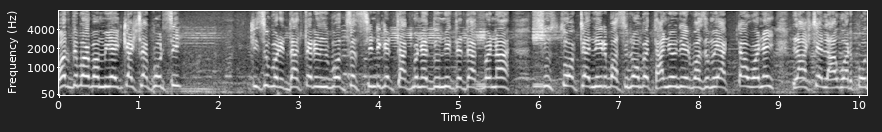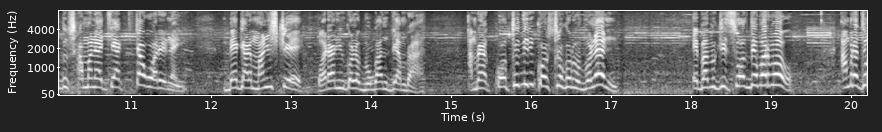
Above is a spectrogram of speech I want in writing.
বলতে পারব আমি এই কাজটা করছি। কিছু বলি ডাক্তার বলছে সিন্ডিকেট থাকবে না, দুর্নীতি থাকবে না, সুস্থ একটা নির্বাচন হবে, স্থানীয় নির্বাচন হবে, একটা হয় নাই লাস্টে লাভ আর কদু সামান আছে, একটা ওয়ারে নাই। বেকার মানুষকে হরানিগুলো ভোগান্তি আমরা। আমরা কতদিন কষ্ট করব বলেন? এভাবে কি চলতে পারব? আমরা তো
